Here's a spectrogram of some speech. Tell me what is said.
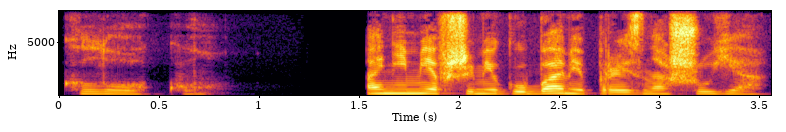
К Локу. Онемевшими губами произношу я.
